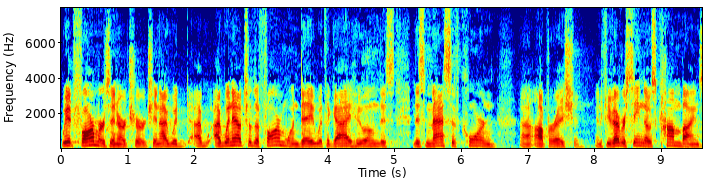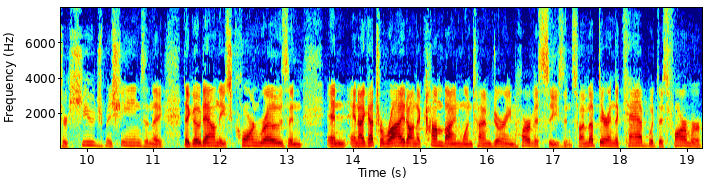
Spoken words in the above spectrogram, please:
we had farmers in our church, and I would I, I, went out to the farm one day with a guy who owned this this massive corn uh, operation. And if you've ever seen those combines, they're huge machines and they, they go down these corn rows. And, and, and I got to ride on a combine one time during harvest season. So I'm up there in the cab with this farmer,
